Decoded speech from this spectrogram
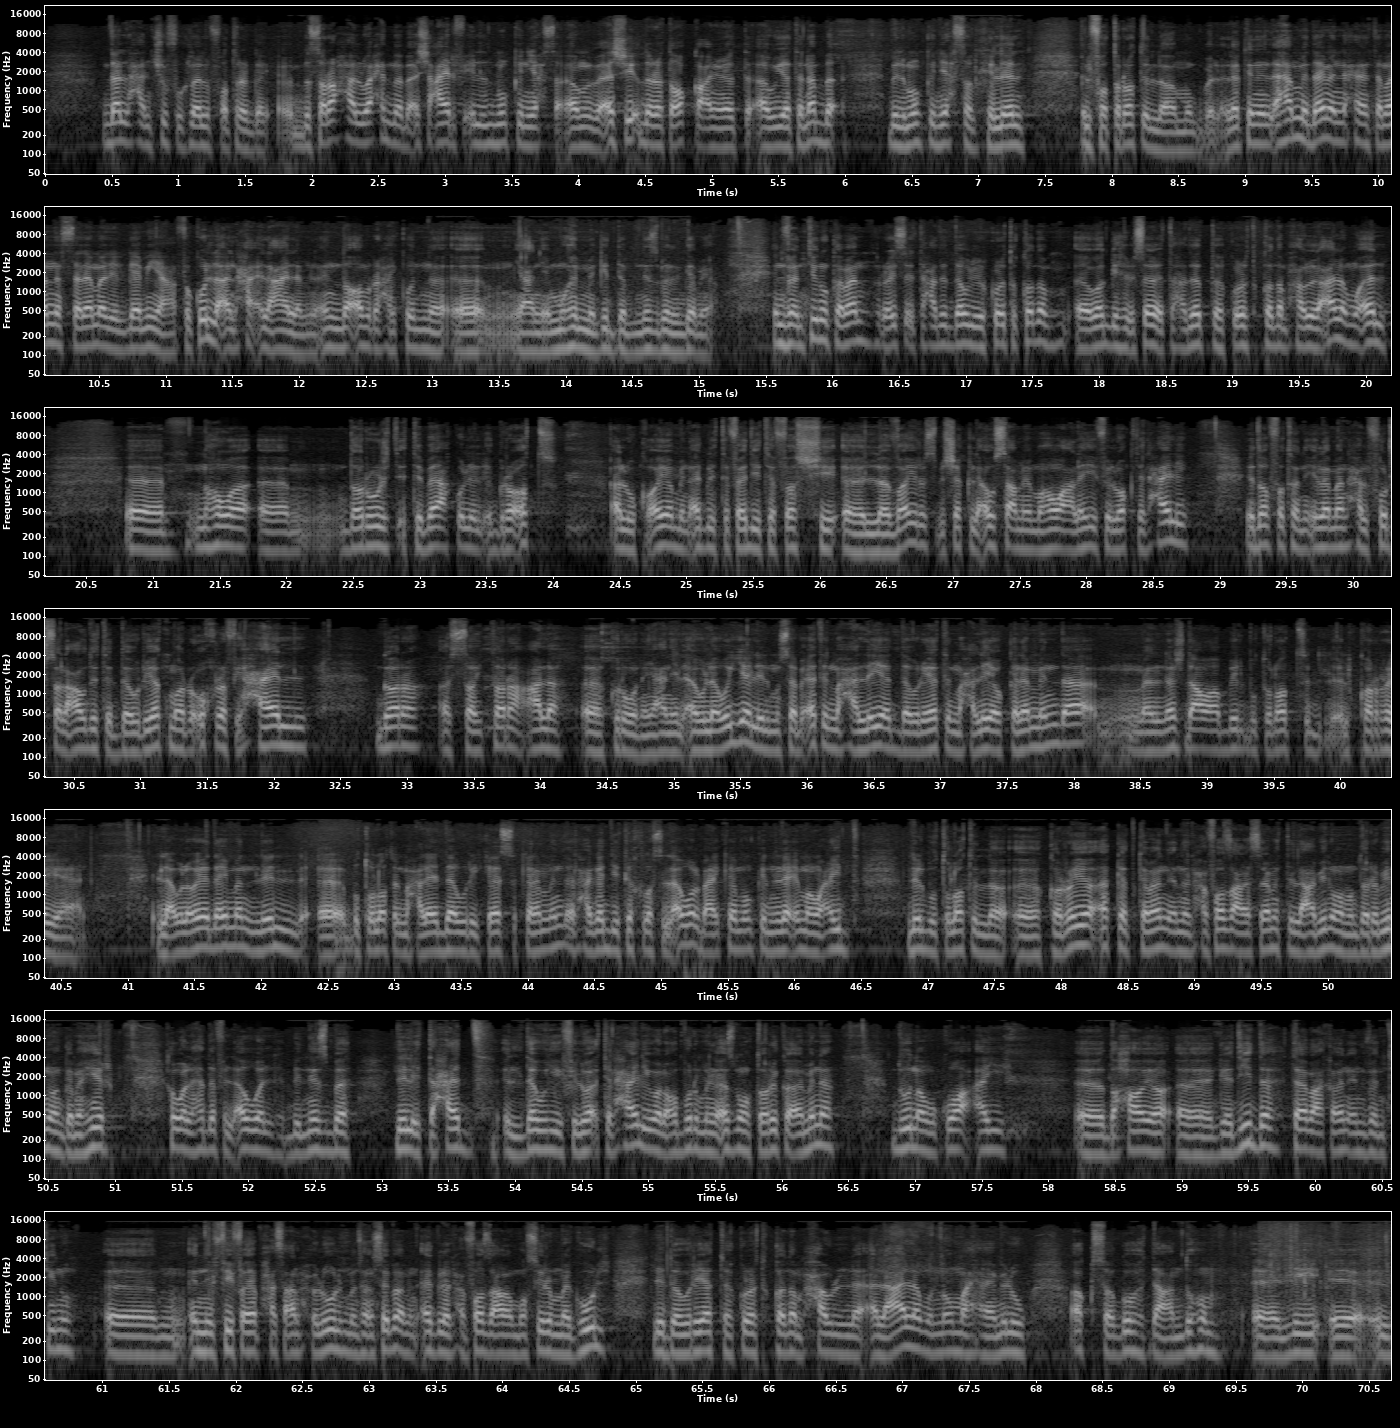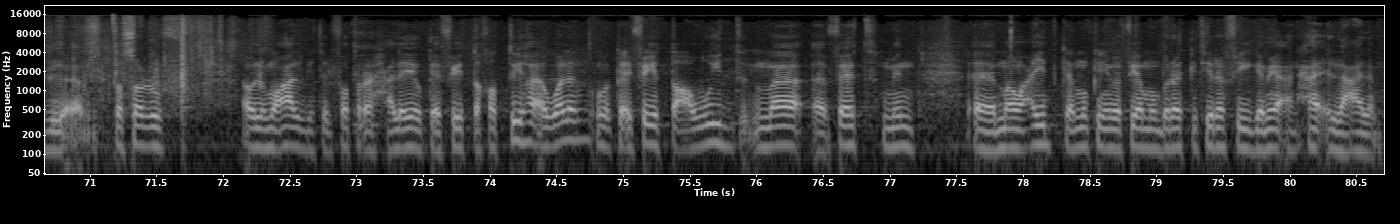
ده اللي هنشوفه خلال الفترة الجاية. بصراحة الواحد ما بقاش عارف إيه اللي ممكن يحصل أو ما بقاش يقدر يتوقع أو يتنبأ باللي ممكن يحصل خلال الفترات المقبلة. لكن الأهم دايما إن إحنا نتمنى السلامة للجميع في كل أنحاء العالم لأن ده أمر هيكون يعني مهم جدا بالنسبة للجميع. إنفانتينو كمان رئيس الاتحاد الدولي لكرة القدم آه، وجه رسالة اتحادات كرة القدم حول العالم وقال إن هو ضرورة اتباع كل الإجراءات الوقائية من أجل تفادي تفشي آه، الفيروس بشكل أوسع مما هو عليه في الوقت الحالي إضافة إلى منح الفرصة لعودة الدوريات مرة أخرى في حال جرى السيطرة على آه، كورونا. يعني الأولوية للمسابقات المحلية الدوريات المحلية والكلام من ده ملناش دعوة بالبطولات القارية يعني. الأولوية دايما للبطولات المحلية دوري كأس الكلام من ده. الحاجات دي تخلص الأول بعد كده ممكن نلاقي مواعيد للبطولات القارية. أكد كمان إن الحفاظ على سلامة اللاعبين والمدربين والجماهير هو الهدف الأول بالنسبة للاتحاد الدولي في الوقت الحالي والعبور من الأزمة بطريقه آمنة دون وقوع أي آه، ضحايا آه، جديدة. تابع كمان انفانتينو آم، إن الفيفا يبحث عن حلول متناسبة من أجل الحفاظ على المصير المجهول لدوريات كرة القدم حول العالم وإن هم هيعملوا أقصى جهد عندهم آه، للتصرف أو لمعالجة الفترة الحالية وكيفية تخطيها اولا وكيفية تعويض ما فات من آه، مواعيد كان ممكن يبقى فيها مباريات كتيرة في جميع أنحاء العالم.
